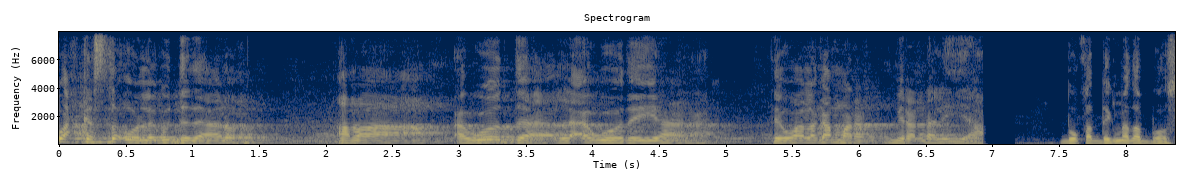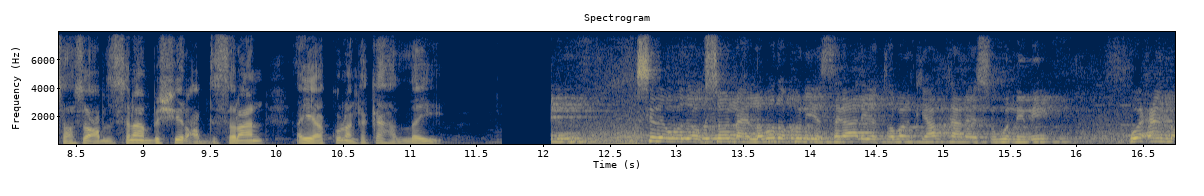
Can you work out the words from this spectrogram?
wax kasta oo lagu dadaalo ama awoodda la awoodayaana dee waa laga miro dhaliyaa. Duqa degmada boosaaso cabdisalaam bashiir cabdisalaan ayaa kulanka ka hadlay. Sida wada ogsoonnahay labada kun iyo sagaal iyo tobankii halkaana isugu nimi waxaynu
